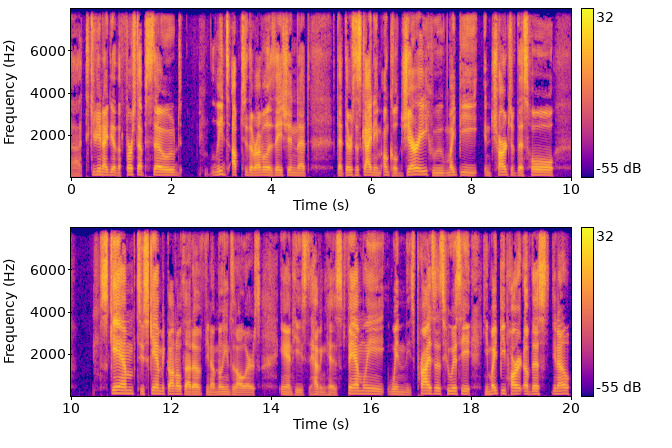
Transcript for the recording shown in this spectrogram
uh, to give you an idea, the first episode leads up to the realization that that there's this guy named Uncle Jerry who might be in charge of this whole scam to scam McDonald's out of, you know, millions of dollars and he's having his family win these prizes. Who is he? He might be part of this, you know,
